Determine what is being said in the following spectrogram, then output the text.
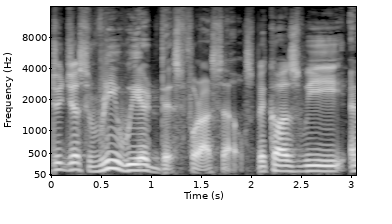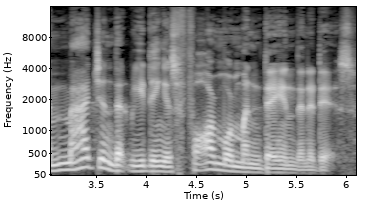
to just re-weird this for ourselves because we imagine that reading is far more mundane than it is.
